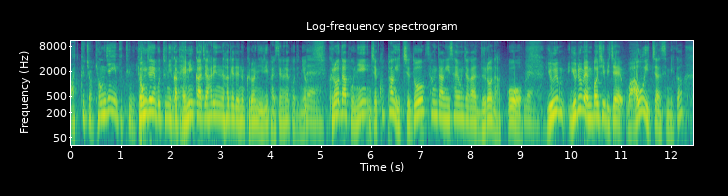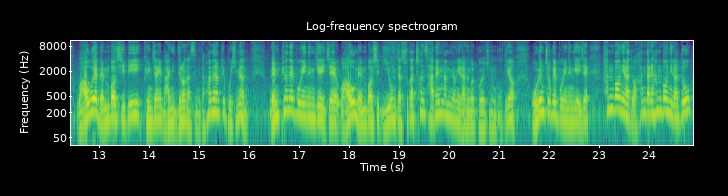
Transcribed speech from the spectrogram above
아, 그렇죠. 경쟁이 붙으니까. 경쟁에 붙으니까 네. 배민까지 할인하게 되는 그런 일이 발생을 했거든요. 네. 그러다 보니 이제 쿠팡 이츠도 상당히 사용자가 늘어났고 네. 유료, 유료 멤버십 이제 와우 있지 않습니까? 와우의 멤버십이 굉장히 많이 늘어났습니다. 화면 함께 보시면 왼편에 보이는 게 이제 와우 멤버십 이용자 수가 1,400만 명이라는 걸 보여주는 거고요. 오른쪽에 보이는 게 이제 한 번이라도 한 달에 한 번이라도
